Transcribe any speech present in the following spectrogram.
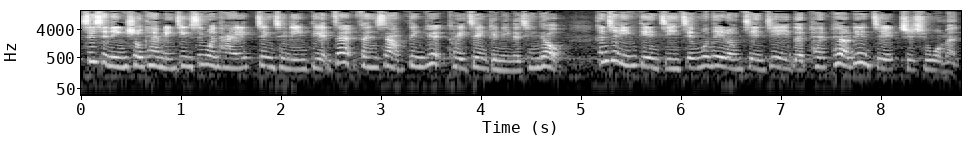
谢谢您收看《明镜新闻台》，敬请您点赞、分享、订阅、推荐给您的亲友，恳请您点击节目内容简介里的 PayPal 链接支持我们。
